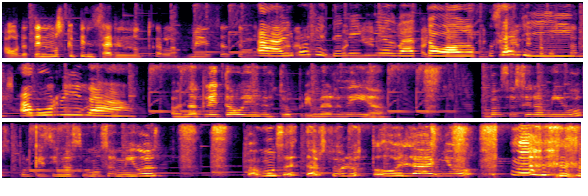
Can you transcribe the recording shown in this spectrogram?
Ahora tenemos que pensar en no tocar las mesas, en no Ay, tocar a los ¿por qué tenés compañeros. miedo a Hay todo? tantos Pues aburrida. Anacleta, hoy es nuestro primer día. ¿Vas a ser amigos? Porque si no hacemos amigos, vamos a estar solos todo el año.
